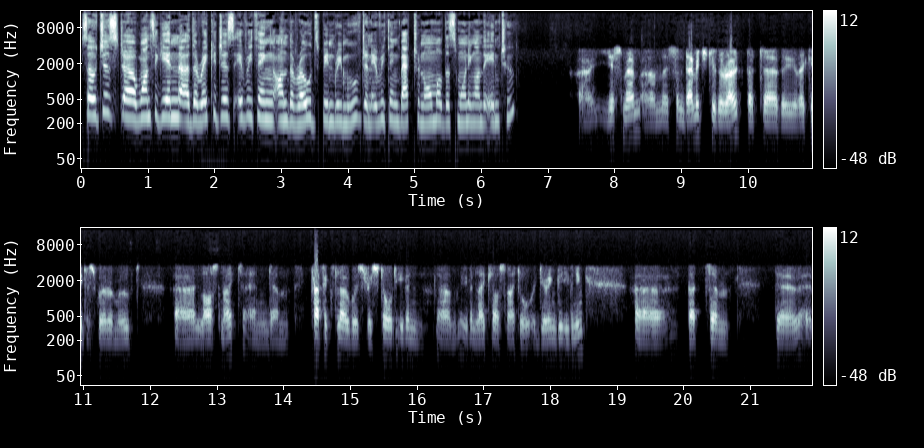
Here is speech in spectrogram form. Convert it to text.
So, just uh, once again, uh, the wreckages, everything on the roads been removed and everything back to normal this morning on the N2? Uh, yes, ma'am. Um, there's some damage to the road, but uh, the wreckages were removed uh, last night, and um, traffic flow was restored even um, even late last night or during the evening. Uh, but um, the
